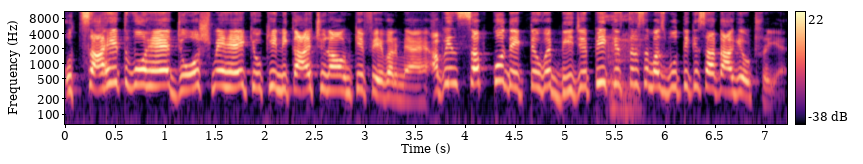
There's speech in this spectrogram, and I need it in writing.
उत्साहित वो है, जोश में है, क्योंकि निकाय चुनाव उनके फेवर में आया है। अब इन सबको देखते हुए बीजेपी किस तरह से मजबूती के साथ आगे उठ रही है?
